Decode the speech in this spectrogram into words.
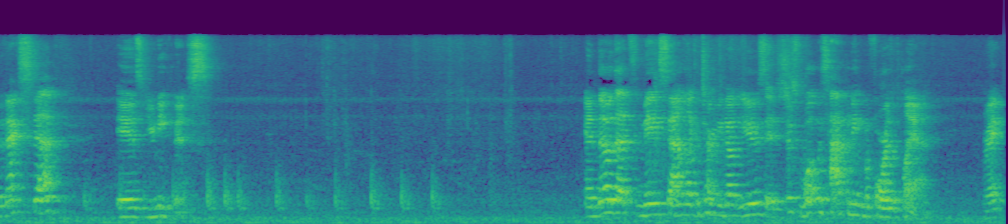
The next step is uniqueness. And though that may sound like a term you don't use, it's just what was happening before the plan, right?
